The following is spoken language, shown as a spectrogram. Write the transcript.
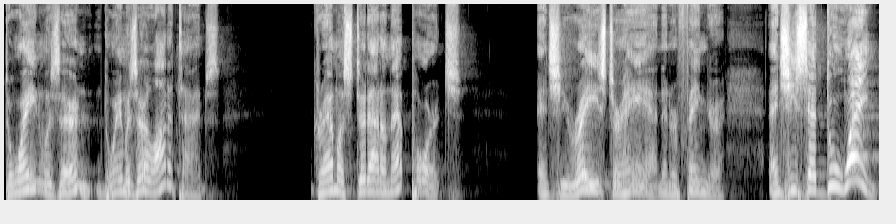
Dwayne was there, and Dwayne was there a lot of times. Grandma stood out on that porch and she raised her hand and her finger and she said, Dwayne,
